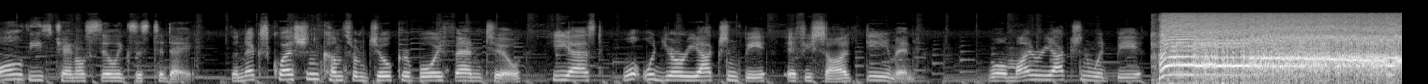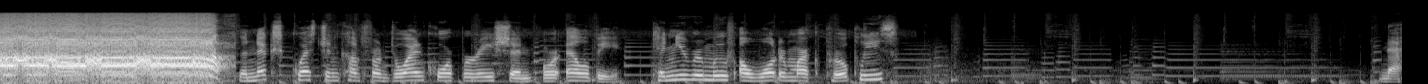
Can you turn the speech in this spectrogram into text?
All these channels still exist today. The next question comes from Joker Boy Fan 2. He asked, What would your reaction be if you saw a demon? Well, my reaction would be. The next question comes from Dwayne Corporation, or LB. Can you remove a Watermark Pro, please? Nah,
